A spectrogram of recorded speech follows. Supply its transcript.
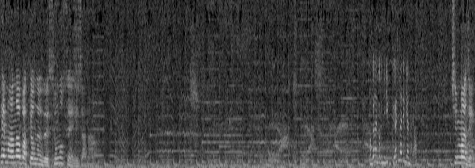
템 하나 바뀌었는데 스무스해지잖아. 건강한 심하겠네요. 신마쟁.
